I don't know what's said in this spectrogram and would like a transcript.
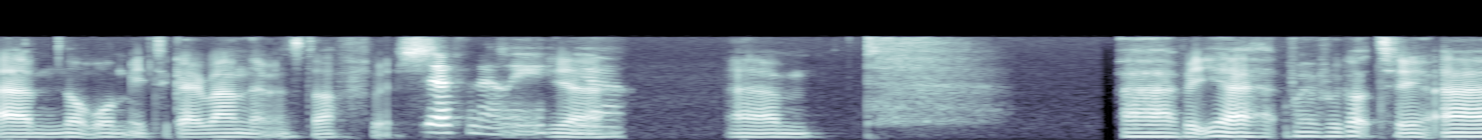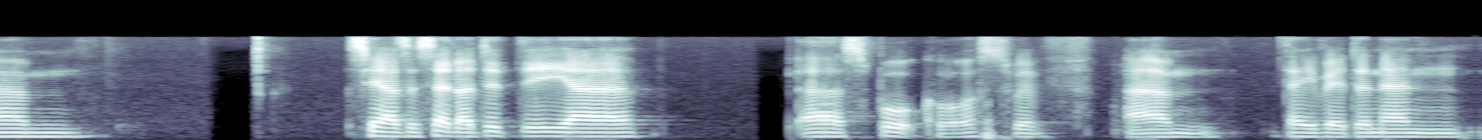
um, not want me to go around there and stuff. Which Definitely. yeah. Um, uh, but yeah, where have we got to? Um, so yeah, as I said, I did the uh, uh, sport course with um, David, and then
